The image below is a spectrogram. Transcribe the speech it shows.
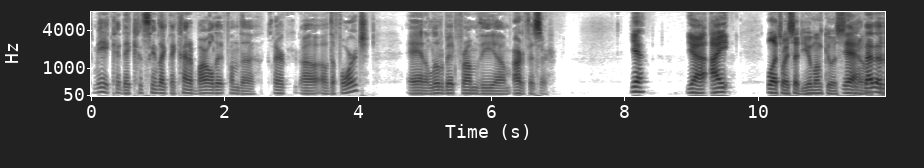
to me it, they, it seems like they kind of borrowed it from the cleric uh, of the forge, and a little bit from the um, artificer. Yeah. yeah. I Well, that's why I said the homunculus. Yeah, you know, that, that-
